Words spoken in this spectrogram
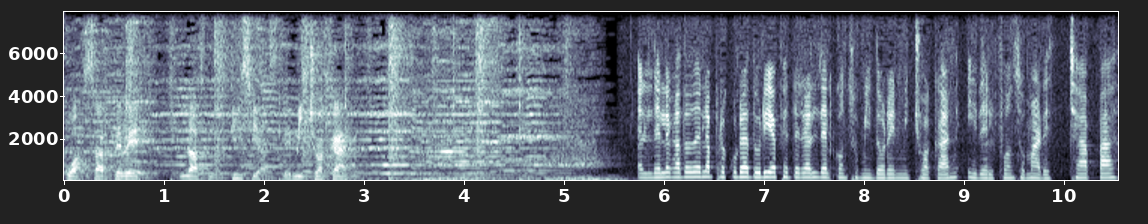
Cuasar TV, las noticias de Michoacán. El delegado de la Procuraduría Federal del Consumidor en Michoacán y de Alfonso Mares Chapa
